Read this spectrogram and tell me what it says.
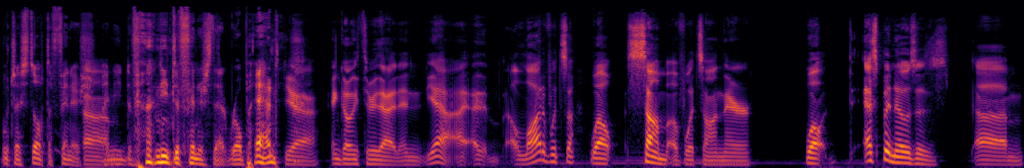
Which I still have to finish. I Um, need to I need to finish that real bad. Yeah, and going through that, and yeah, I, I, a lot of what's on, well, some of what's on there. Well, Espinosa's um,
